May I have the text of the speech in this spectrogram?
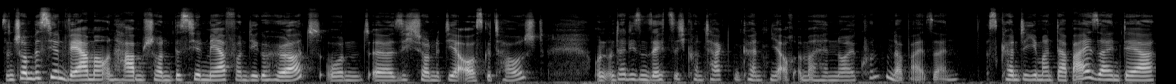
sind schon ein bisschen wärmer und haben schon ein bisschen mehr von dir gehört und äh, sich schon mit dir ausgetauscht. Und unter diesen 60 Kontakten könnten ja auch immerhin neue Kunden dabei sein. Es könnte jemand dabei sein, der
